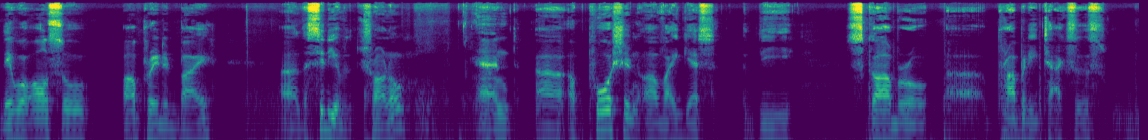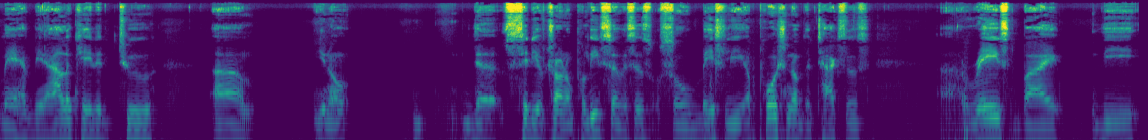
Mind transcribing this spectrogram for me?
They were also operated by uh, the city of Toronto, and uh, a portion of, I guess, the Scarborough uh, property taxes may have been allocated to, um, you know, the city of Toronto Police Services. So basically, a portion of the taxes uh, raised by the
